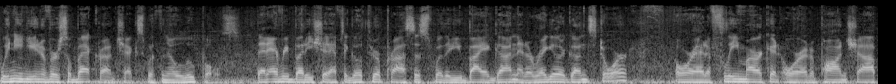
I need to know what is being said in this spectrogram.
We need universal background checks with no loopholes. That everybody should have to go through a process, whether you buy a gun at a regular gun store or at a flea market or at a pawn shop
